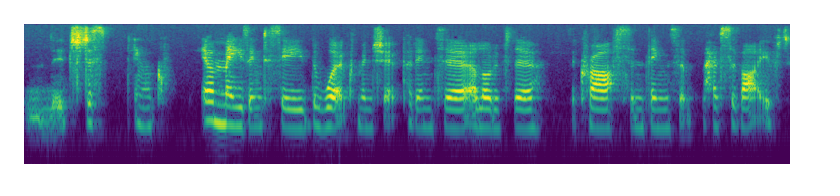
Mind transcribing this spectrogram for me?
it's just inc- amazing to see the workmanship put into a lot of the, the crafts and things that have survived.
